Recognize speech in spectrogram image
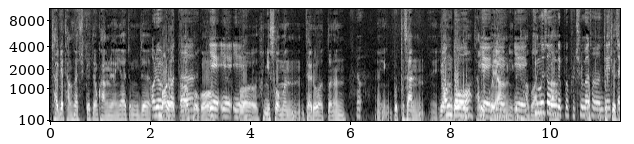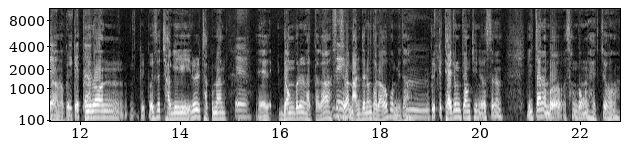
자기가 당선시켜준 광명이야 좀 이제 멀었다 보고 예, 예, 예. 뭐 흔히 소문대로 또는 여, 예, 뭐 부산 영도, 영도 자기 예, 고향이기도 하고 김무성 하니까 대표 불출마 뭐 선언도 불출마하고 그런 그래서 자기를 자꾸만 예. 명분을 갖다가 네. 스스로 네. 만드는 거라고 봅니다. 음. 그렇게 대중 정치인으로서는 일단은 뭐 성공은 했죠.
